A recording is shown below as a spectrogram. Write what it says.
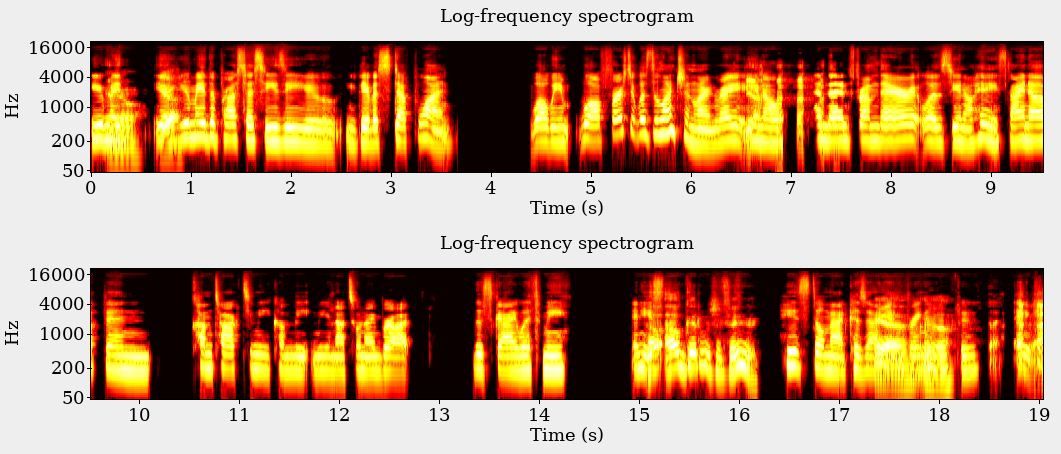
you, you made. Know, yeah, yeah, you made the process easy. You you gave us step one well we well first it was the lunch and learn right yeah. you know and then from there it was you know hey sign up and come talk to me come meet me and that's when i brought this guy with me and he's how, how good was the food he's still mad because i yeah, didn't bring yeah. him food but anyway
